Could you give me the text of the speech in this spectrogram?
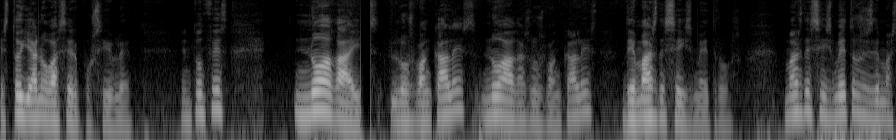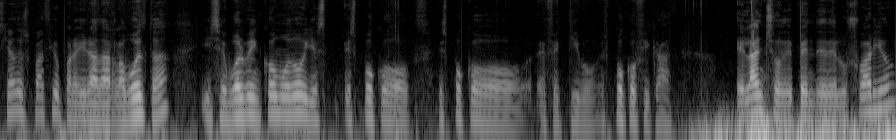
esto ya no va a ser posible. Entonces, no hagáis los bancales, no hagas los bancales de más de 6 metros. Más de 6 metros es demasiado espacio para ir a dar la vuelta y se vuelve incómodo y es, es, poco, es poco efectivo, es poco eficaz. El ancho depende del usuario,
